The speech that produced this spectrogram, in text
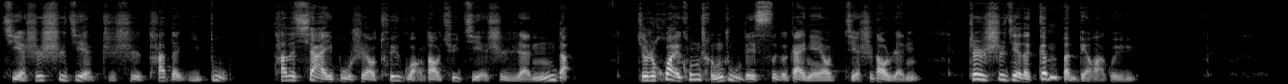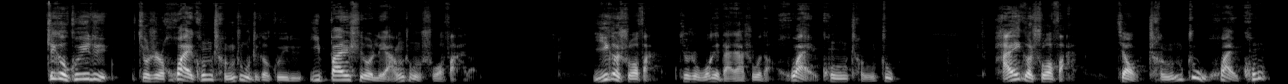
解释世界只是它的一步，它的下一步是要推广到去解释人的，就是坏空成住这四个概念要解释到人，这是世界的根本变化规律。这个规律就是坏空成住这个规律，一般是有两种说法的。一个说法就是我给大家说的坏空成住，还有一个说法叫成住坏空。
